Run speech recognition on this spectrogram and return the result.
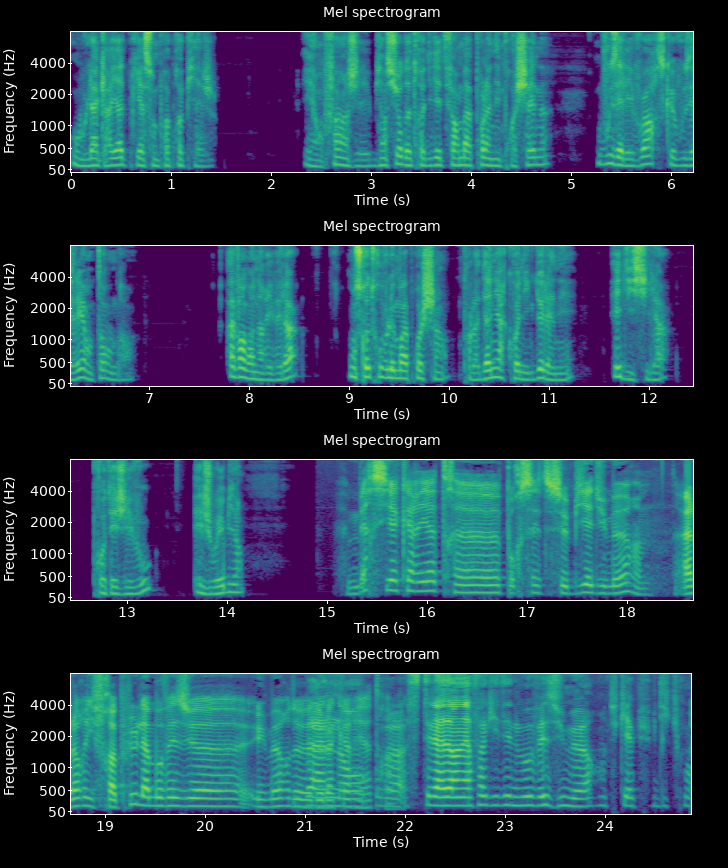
ou l'agariade pris à son propre piège. Et enfin, j'ai bien sûr d'autres idées de format pour l'année prochaine, vous allez voir ce que vous allez entendre. Avant d'en arriver là, on se retrouve le mois prochain pour la dernière chronique de l'année, et d'ici là, protégez-vous et jouez bien. Merci à Cariatre euh, pour ce billet d'humeur. Alors, il fera plus la mauvaise euh, humeur de, Bah de la non, cariatre. voilà. C'était la dernière fois qu'il était de mauvaise humeur, en tout cas publiquement.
